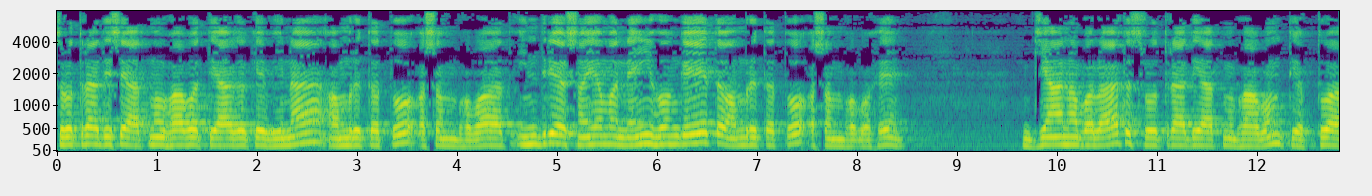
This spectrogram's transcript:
श्रोत्रादि से आत्मभाव त्याग के बिना अमृतत्व असंभवात। इंद्रिय संयम नहीं होंगे तो अमृतत्व असंभव है। ज्ञान बलात् श्रोत्रादि आत्मभाव त्यक्वा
